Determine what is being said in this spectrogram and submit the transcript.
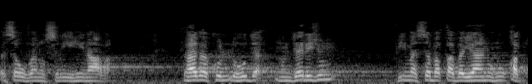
فسوف نصليه نارا. فهذا كله مندرج فيما سبق بيانه قبل.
